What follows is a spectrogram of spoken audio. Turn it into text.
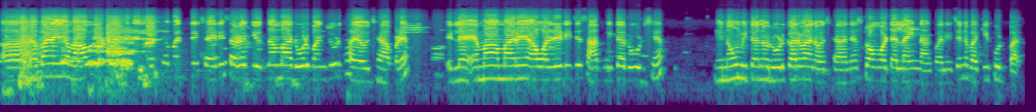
દબાણ અહીંયા વાવ મુખ્યમંત્રી શહેરી સડક યોજનામાં રોડ મંજૂર થયો છે આપણે. એટલે એમાં અમારે ઓલરેડી જે સાત મીટર રોડ છે એ નવ મીટરનો રોડ કરવાનો છે અને સ્ટોમ વોટર લાઈન નાખવાની છે ને બાકી ફૂટપાથ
